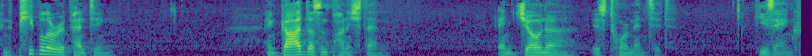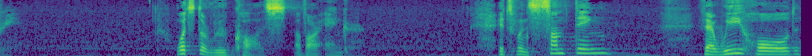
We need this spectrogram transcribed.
And the people are repenting, and God doesn't punish them, and Jonah is tormented. He's angry. What's the root cause of our anger? It's when something that we hold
